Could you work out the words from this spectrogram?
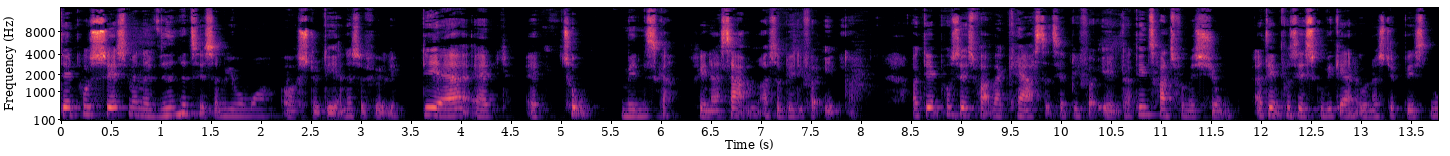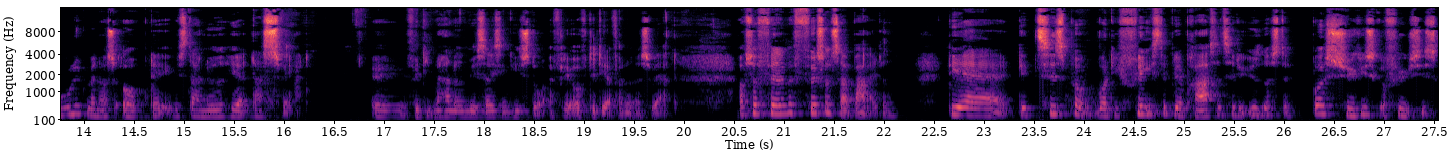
Den proces, man er vidne til som jordmor, og studerende selvfølgelig, det er, at, at to mennesker finder sammen, og så bliver de forældre. Og den proces fra at være kærester til at blive forældre, det er en transformation. Og den proces skulle vi gerne understøtte bedst muligt, men også opdage, hvis der er noget her, der er svært. Øh, fordi man har noget med sig i sin historie, for det er ofte derfor noget er svært. Og så selve fødselsarbejdet. Det er det tidspunkt, hvor de fleste bliver presset til det yderste, både psykisk og fysisk.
